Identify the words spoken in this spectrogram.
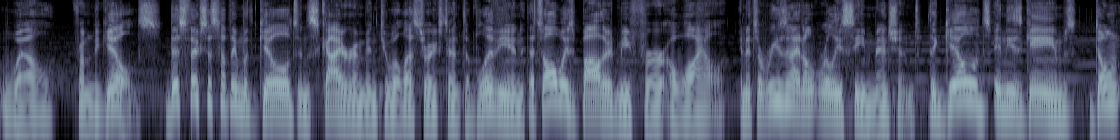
Well, from the guilds. This fixes something with guilds in Skyrim and to a lesser extent Oblivion that's always bothered me for a while, and it's a reason I don't really see mentioned. The guilds in these games don't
